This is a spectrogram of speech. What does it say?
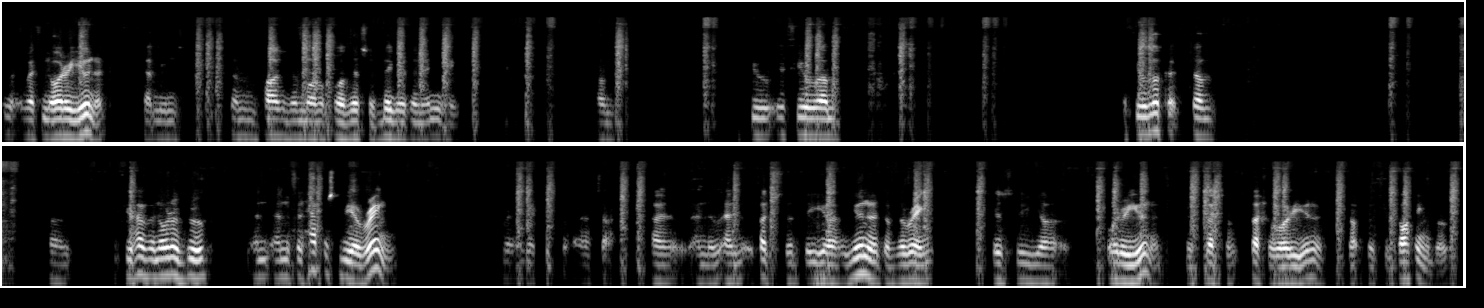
with an order unit. That means some positive multiple of this is bigger than anything. Um, you if you um, if you look at um, uh, if you have an order group, and, and if it happens to be a ring, which, uh, uh, and, and such that the uh, unit of the ring is the uh, order unit, the special special order unit, not what you're talking about.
